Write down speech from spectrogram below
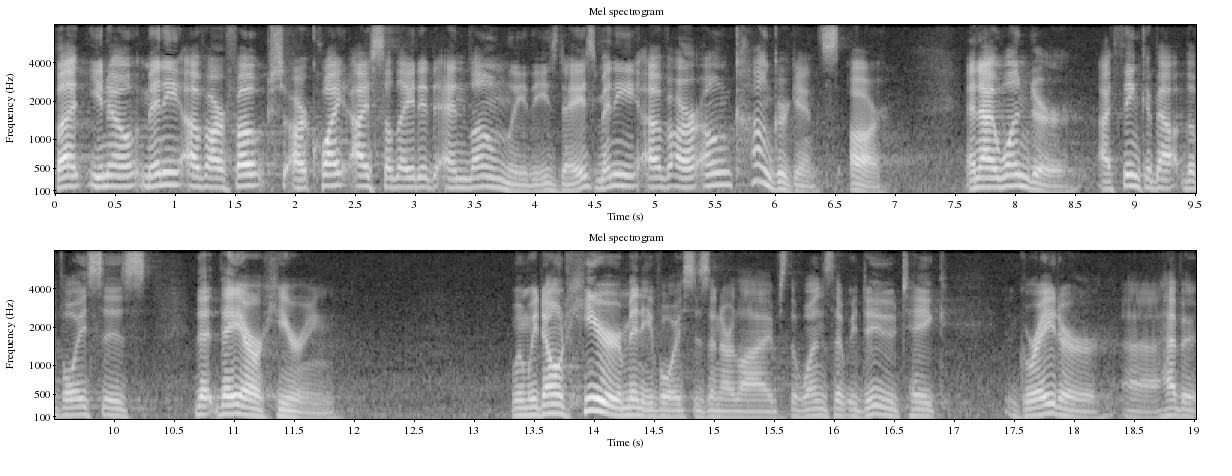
But, you know, many of our folks are quite isolated and lonely these days. Many of our own congregants are. And I wonder, I think about the voices that they are hearing. When we don't hear many voices in our lives, the ones that we do take greater, uh, have a,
